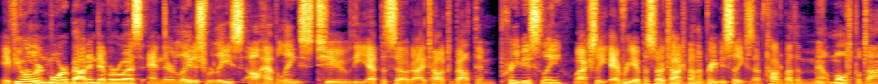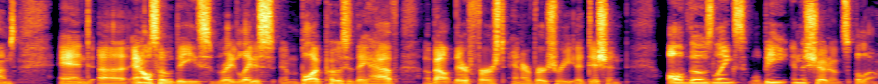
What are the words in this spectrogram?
if you want to learn more about EndeavourOS and their latest release, I'll have links to the episode I talked about them previously. Well, actually, every episode I talked about them previously because I've talked about them multiple times, and uh, and also these latest um, blog posts that they have about their first anniversary edition. All of those links will be in the show notes below.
